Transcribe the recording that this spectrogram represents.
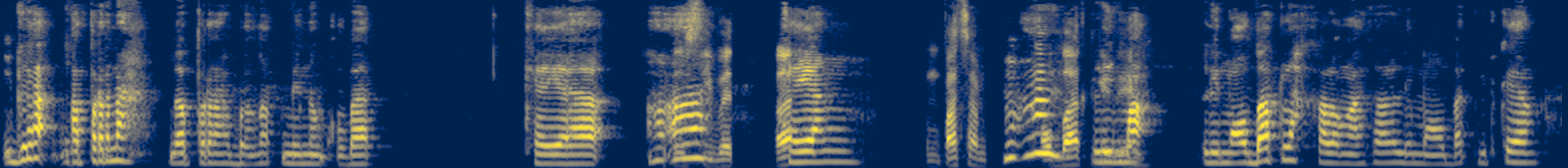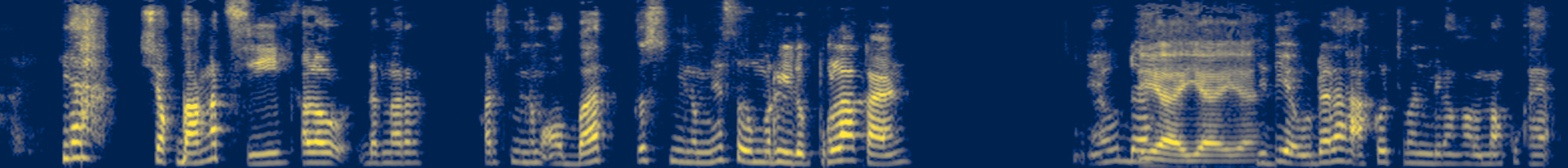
nggak nggak pernah nggak pernah banget minum obat kayak terus ah tiba-tiba kayak yang empat sampai obat gitu lima ya. lima obat lah kalau nggak salah lima obat gitu kayak ya shock banget sih kalau dengar harus minum obat terus minumnya seumur hidup pula kan ya udah Iya, iya, iya. jadi ya udahlah aku cuman bilang ke mamaku kayak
